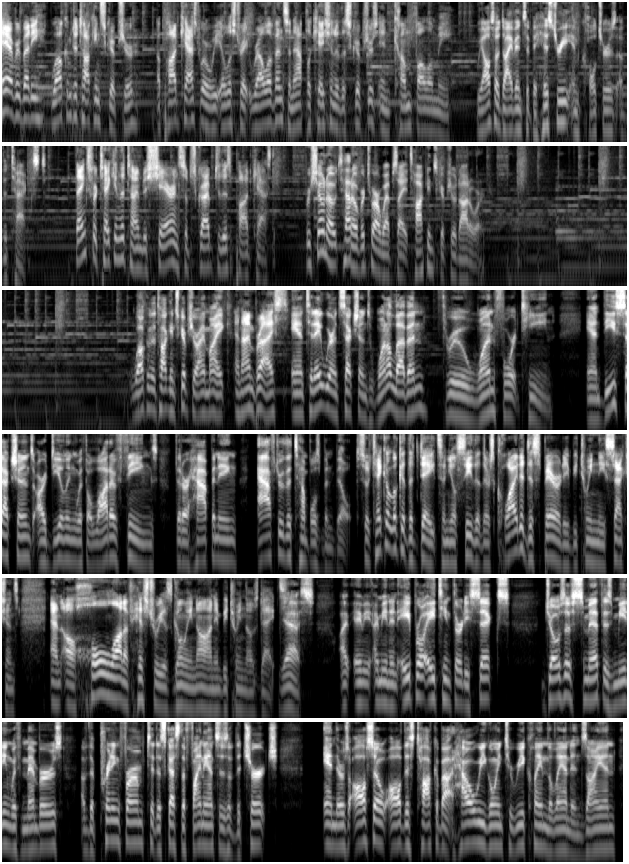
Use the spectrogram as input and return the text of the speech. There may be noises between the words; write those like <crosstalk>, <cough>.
Hey, everybody. Welcome to Talking Scripture, a podcast where we illustrate relevance and application of the scriptures in Come Follow Me. We also dive into the history and cultures of the text. Thanks for taking the time to share and subscribe to this podcast. For show notes, head over to our website, talkingscripture.org. Welcome to Talking Scripture. I'm Mike. And I'm Bryce. And today we're in sections 111 through 114. And these sections are dealing with a lot of things that are happening after the temple's been built. So take a look at the dates and you'll see that there's quite a disparity between these sections and a whole lot of history is going on in between those dates. Yes. I, I mean I mean in April 1836, Joseph Smith is meeting with members of the printing firm to discuss the finances of the church. And there's also all this talk about how are we going to reclaim the land in Zion?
